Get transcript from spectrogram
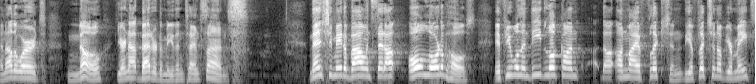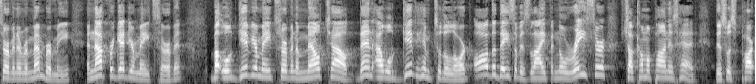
In other words, no, you're not better to me than ten sons. Then she made a vow and said, O Lord of hosts, if you will indeed look on, uh, on my affliction, the affliction of your maidservant, and remember me, and not forget your maidservant, but will give your maidservant a male child. Then I will give him to the Lord all the days of his life, and no razor shall come upon his head. This was part,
